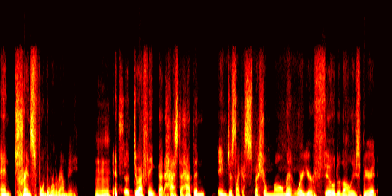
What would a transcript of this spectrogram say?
and transform the world around me? Mm-hmm. And so, do I think that has to happen in just like a special moment where you're filled with the Holy Spirit?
